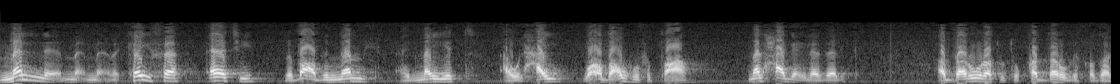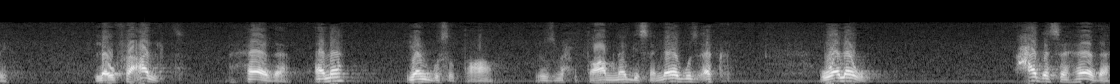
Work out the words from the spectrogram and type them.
ما كيف آتي ببعض النمل الميت أو الحي واضعوه في الطعام؟ ما الحاجة إلى ذلك؟ الضرورة تقدر بقدرها لو فعلت هذا أنا ينجس الطعام يصبح الطعام نجسا لا يجوز أكله ولو حدث هذا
